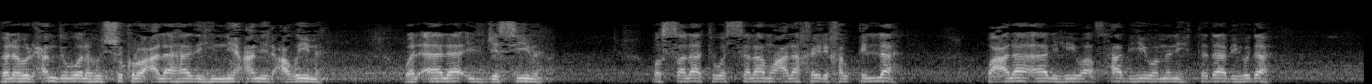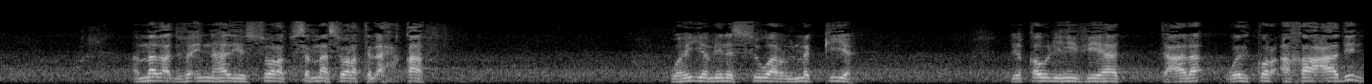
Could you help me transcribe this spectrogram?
فله الحمد وله الشكر على هذه النعم العظيمة والآلاء الجسيمة. والصلاة والسلام على خير خلق الله وعلى آله وأصحابه ومن اهتدى بهداه. أما بعد فإن هذه السورة تسمى سورة الأحقاف. وهي من السور المكية لقوله فيها تعالى واذكر أخا عاد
